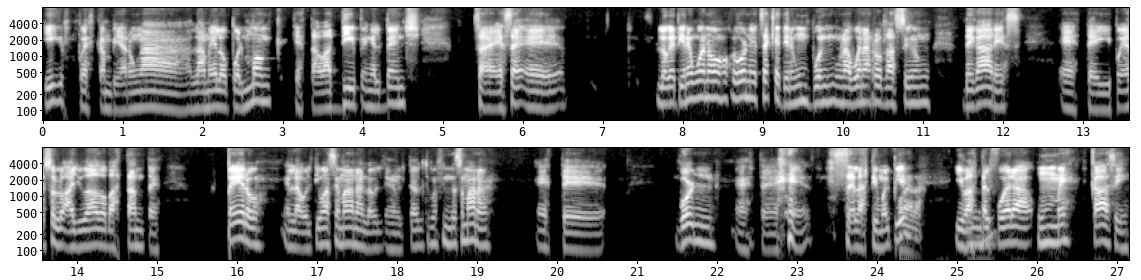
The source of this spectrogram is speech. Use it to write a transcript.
y pues cambiaron a Lamelo por Monk, que estaba deep en el bench. O sea, ese. Eh, lo que tiene buenos Hornets es que tienen un buen, una buena rotación de gares. Este, y pues eso lo ha ayudado bastante. Pero en la última semana, en, el último fin de semana, este, Gordon este, se lastimó el pie y va a estar fuera un mes casi.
